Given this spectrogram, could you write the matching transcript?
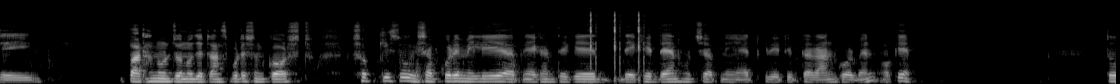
যেই পাঠানোর জন্য যে ট্রান্সপোর্টেশন কস্ট সবকিছু হিসাব করে মিলিয়ে আপনি এখান থেকে দেখে দেন হচ্ছে আপনি অ্যাড ক্রিয়েটিভটা রান করবেন ওকে তো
